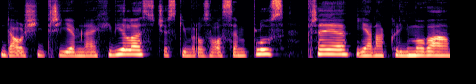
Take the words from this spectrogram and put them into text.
Další příjemné chvíle s Českým rozhlasem Plus přeje Jana Klímová.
